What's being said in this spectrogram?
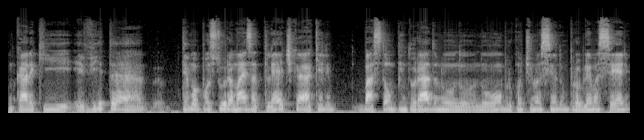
um cara que evita ter uma postura mais atlética, aquele bastão pinturado no, no, no, ombro continua sendo um problema sério.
